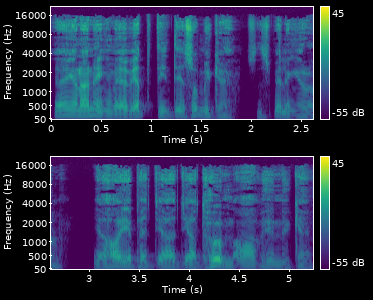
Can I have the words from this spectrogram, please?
jag har ingen aning, men jag vet att det inte är så mycket. Så det spelar ingen roll. Jag har ju ett, jag har, jag har ett hum av hur mycket.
